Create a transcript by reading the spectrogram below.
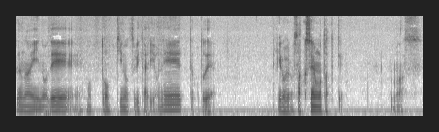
少ないのでもっと大きいの釣りたいよねってことでいろいろ作戦を立ててます。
